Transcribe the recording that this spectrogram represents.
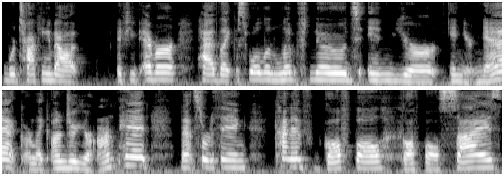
We're talking about if you've ever had like swollen lymph nodes in your in your neck or like under your armpit, that sort of thing, kind of golf ball golf ball size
